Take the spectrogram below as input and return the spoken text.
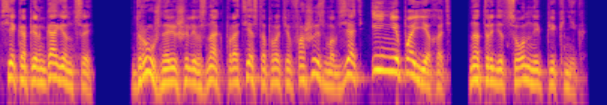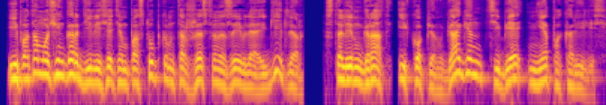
все копенгагенцы дружно решили в знак протеста против фашизма взять и не поехать на традиционный пикник. И потом очень гордились этим поступком, торжественно заявляя, Гитлер Сталинград и Копенгаген тебе не покорились.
